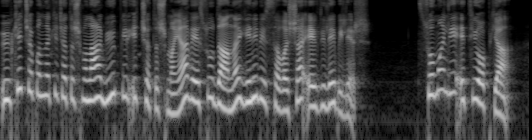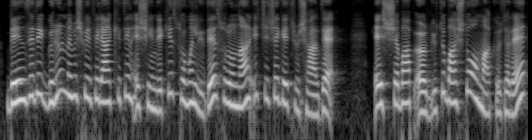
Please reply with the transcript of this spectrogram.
Ülke çapındaki çatışmalar büyük bir iç çatışmaya ve Sudan'la yeni bir savaşa evrilebilir. Somali, Etiyopya Benzeri görülmemiş bir felaketin eşiğindeki Somali'de sorunlar iç içe geçmiş halde. Eşşebap örgütü başta olmak üzere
